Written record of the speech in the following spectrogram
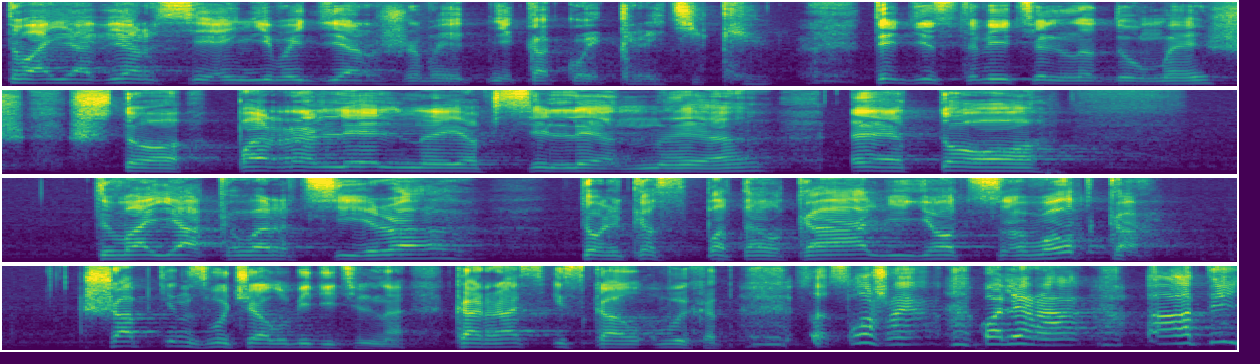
твоя версия не выдерживает никакой критики. Ты действительно думаешь, что параллельная вселенная – это твоя квартира, только с потолка льется водка? Шапкин звучал убедительно. Карась искал выход. Слушай, Валера, а ты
